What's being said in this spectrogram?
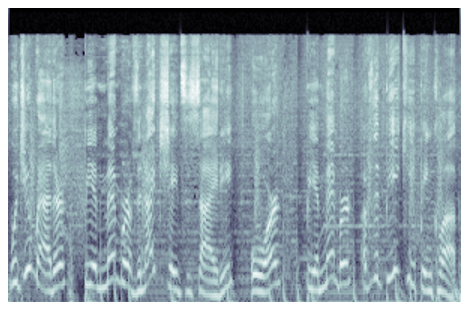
Would you rather be a member of the Nightshade Society or be a member of the Beekeeping Club?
